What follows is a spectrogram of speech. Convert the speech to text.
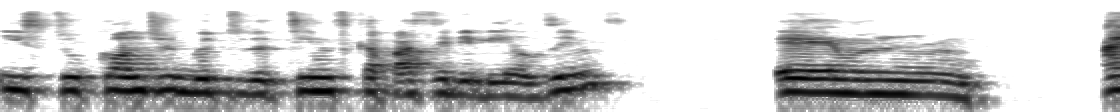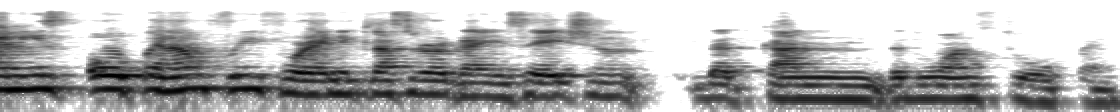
is to contribute to the team's capacity buildings. Um, and is open and free for any cluster organization that can that wants to open.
